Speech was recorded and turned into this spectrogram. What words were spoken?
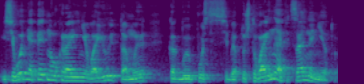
и сегодня опять на Украине воюет там и как бы постит себя. Потому что войны официально нету.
